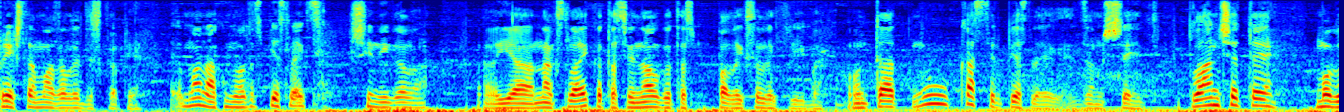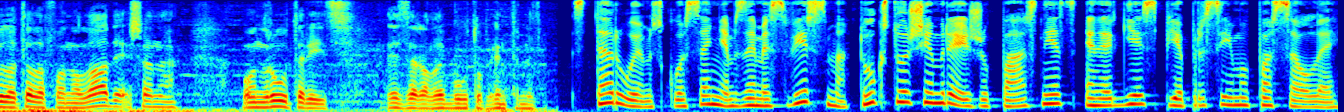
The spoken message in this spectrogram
Priekš tā mazā leduskapja. Manā tas pieslēgts šī galā. Ja naktas laikā tas vienalga, tas paliks elektrība. Un tā, nu, kas ir pieslēdzams šeit? Planšete, mobilo telefonu lādēšana un rūtarīts ezerā, lai būtu internets. Starojums, ko saņem Zemes virsma, tūkstošiem reižu pārsniedz enerģijas pieprasījumu pasaulē.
